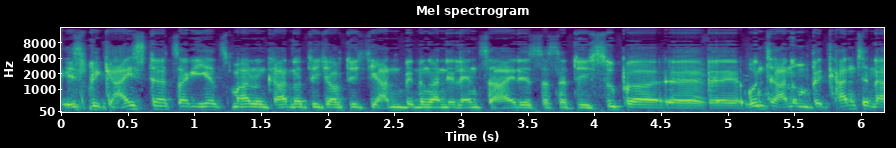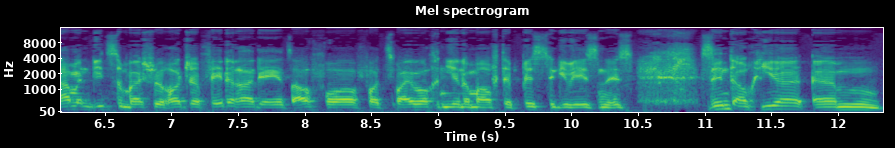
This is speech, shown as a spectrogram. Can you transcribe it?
ist begeistert, sage ich jetzt mal, und gerade natürlich auch durch die Anbindung an die Lenzer Heide ist das natürlich super. Äh, unter anderem bekannte Namen wie zum Beispiel Roger Federer, der jetzt auch vor, vor zwei Wochen hier nochmal auf der Piste gewesen ist, sind auch hier. Ähm,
